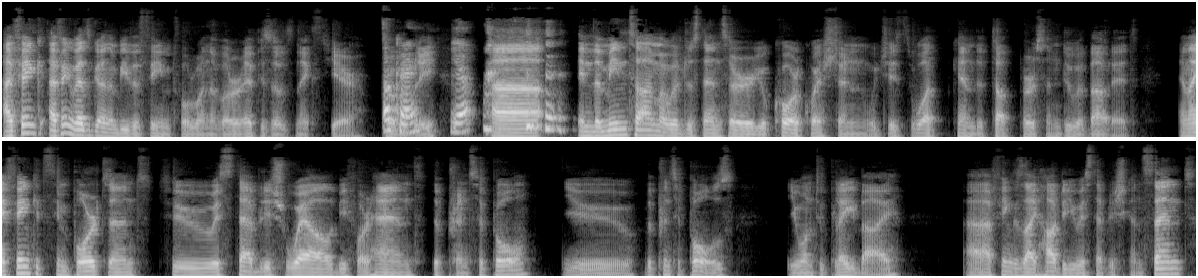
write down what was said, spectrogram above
I think I think that's gonna be the theme for one of our episodes next year, Okay. probably. Yep. Uh, in the meantime, I will just answer your core question, which is what can the top person do about it? And I think it's important to establish well beforehand the principle you the principles you want to play by. Uh, things like how do you establish consent?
